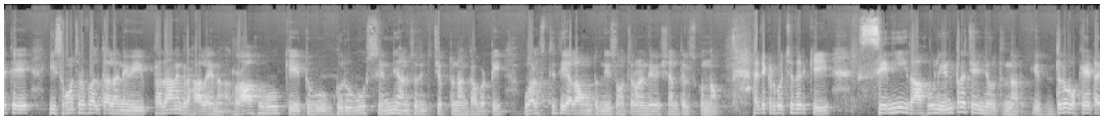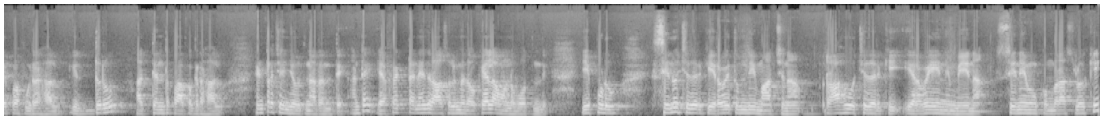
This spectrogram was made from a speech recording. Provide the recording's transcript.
అయితే ఈ సంవత్సర ఫలితాలు అనేవి ప్రధాన గ్రహాలైన రాహువు కేతువు గురువు శని అనుసరించి చెప్తున్నాం కాబట్టి వాళ్ళ స్థితి ఎలా ఉంటుంది ఈ సంవత్సరం అనే విషయాన్ని తెలుసుకుందాం. అయితే ఇక్కడికి వచ్చేసరికి శని రాహువులు ఇంటర్చేంజ్ అవుతున్నారు. ఇద్దరు ఒకే టైప్ ఆఫ్ గ్రహాలు. ఇద్దరు అత్యంత పాప గ్రహాలు ఇంటర్చేంజ్ అవుతున్నారు అంతే. అంటే ఎఫెక్ట్ అనేది రాసుల మీద ఒకేలా ఉండబోతుంది. ఇప్పుడు శని వచ్చేసరికి ఇరవై తొమ్మిది మార్చిన రాహు వచ్చేసరికి ఇరవై ఎనిమిది మేన శని ఏమో కుంభరాశిలోకి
